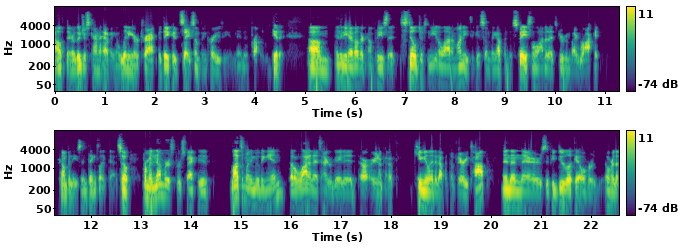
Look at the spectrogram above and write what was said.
out there. They're just kind of having a linear track, but they could say something crazy and they probably would get it. Um, and then you have other companies that still just need a lot of money to get something up into space. A lot of that's driven by rocket companies and things like that. So from a numbers perspective, lots of money moving in, but a lot of that's aggregated or, or you know kind of accumulated up at the very top and then there's if you do look at over over the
